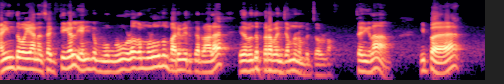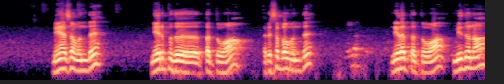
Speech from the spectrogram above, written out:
ஐந்து வகையான சக்திகள் எங்க உ- உலகம் முழுவதும் பரவி இருக்கிறனால இதை வந்து பிரபஞ்சம்னு நம்ம சொல்கிறோம் சரிங்களா இப்போ மேசம் வந்து நெருப்பு தத்துவம் ரிஷபம் வந்து நிலத்தத்துவம். நிலத்தத்துவம் மிதுனம்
